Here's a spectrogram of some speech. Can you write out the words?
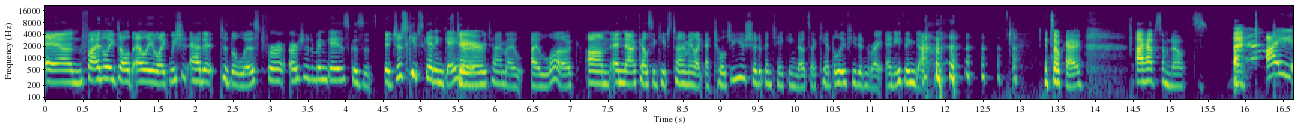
and finally told Ellie like we should add it to the list for our should have been gays because it's it just keeps getting gayer Gayer. every time I I look. Um, and now Kelsey keeps telling me like I told you you should have been taking notes. I can't believe you didn't write anything down. it's okay. I have some notes. I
